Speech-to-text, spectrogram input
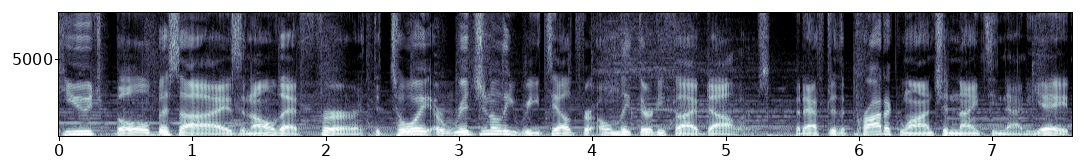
huge bulbous eyes and all that fur, the toy originally retailed for only $35. But after the product launch in 1998,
